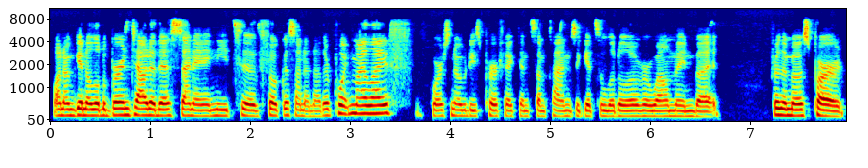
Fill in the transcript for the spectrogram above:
when I'm getting a little burnt out of this and I need to focus on another point in my life. Of course, nobody's perfect and sometimes it gets a little overwhelming, but for the most part,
